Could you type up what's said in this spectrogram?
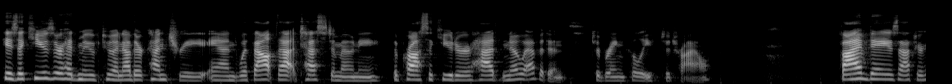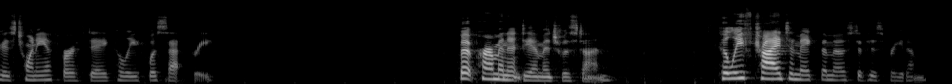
His accuser had moved to another country, and without that testimony, the prosecutor had no evidence to bring Kalief to trial. Five days after his 20th birthday, Kalief was set free. But permanent damage was done. Kalief tried to make the most of his freedom.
